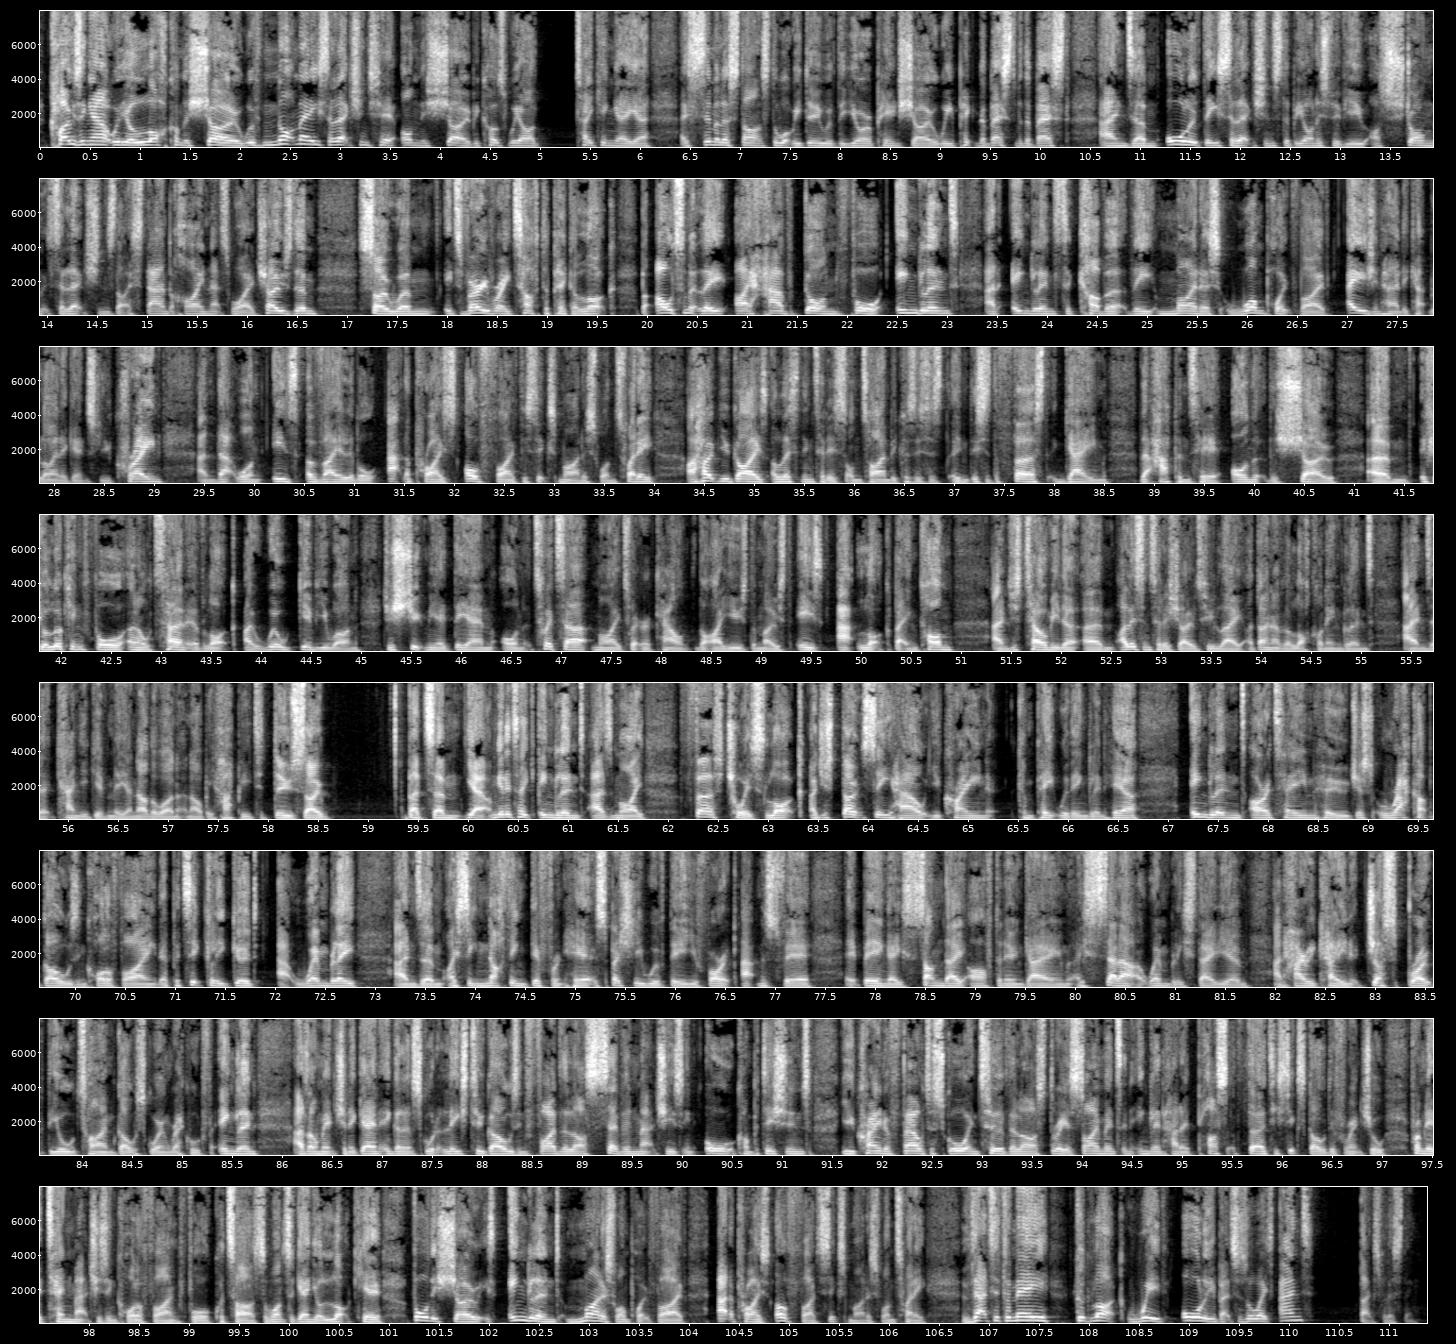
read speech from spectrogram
Closing out with your lock on the show. With not many selections here on this show because we are taking a, a, uh, a similar stance to what we do with the European show. We pick the best of the best, and um, all of these selections, to be honest with you, are strong selections that I stand behind. That's why I chose them. So um, it's very, very tough to pick a lock, but ultimately I have gone for England and England to cover the minus 1.5 Asian handicap line against Ukraine, and that one is available at the price of five to six minus 120. I hope you guys are listening to this on time because this is this is the first game that happens here on the show. Um, if you're looking for an alternative lock, I will give you one. Just shoot me a DM on Twitter. My Twitter account that I use the most is at lockbettingcom and just tell me that um, I listened to the show too late. I don't have a lock on England, and uh, can you give me another one? And I'll be happy to do so. But um, yeah, I'm going to take England as my first choice lock. I just don't see how Ukraine compete with England here. England are a team who just rack up goals in qualifying. They're particularly good at Wembley. And um, I see nothing different here, especially with the euphoric atmosphere, it being a Sunday afternoon game, a sellout at Wembley Stadium, and Harry Kane just broke the all time goal scoring record for England. As I'll mention again, England have scored at least two goals in five of the last seven matches in all competitions. Ukraine have failed to score in two of the last three assignments, and England had a plus 36 goal differential from their 10 matches in qualifying for Qatar. So, once again, your lock here for this show is England minus 1.5 at a price of 5 6 minus 120. That's it for me. Good luck with all of your bets as always, and thanks for listening.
